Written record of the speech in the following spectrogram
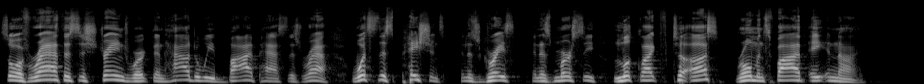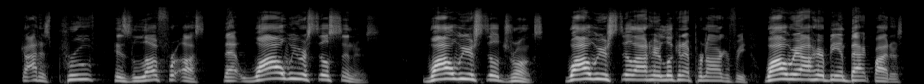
So, if wrath is this strange work, then how do we bypass this wrath? What's this patience and this grace and his mercy look like to us? Romans 5, 8, and 9. God has proved his love for us that while we were still sinners, while we were still drunks, while we were still out here looking at pornography, while we are out here being backbiters,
